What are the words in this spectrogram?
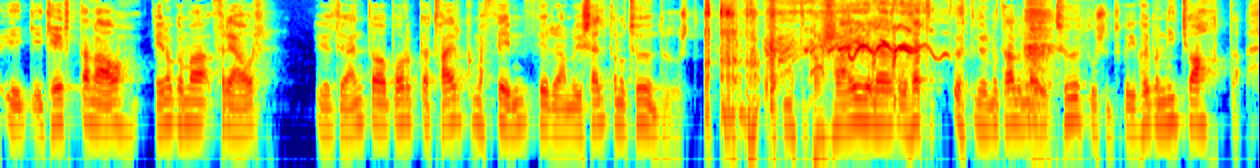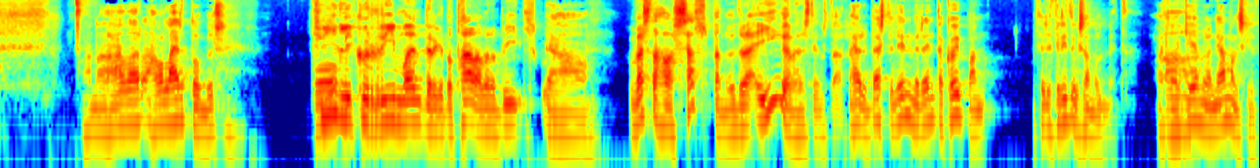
ég, ég keift hann á 1,3 ár ég held ég að enda á að borga 2,5 fyrir hann og ég seldi hann á 200.000 þetta er bara hræðilega og þetta, þetta við erum að tala um árið 2000 sko, ég kaupa 98 þannig að það var, var lærdómur. Því líkur rýmændir ekki að tala um hennar bíl sko. já, Vest að hafa seltan þetta er að eiga hann helst einhvers staðar. það eru besti vinnum við reynda að kaupa hann fyrir þrítugsamálum mitt. Og ætlaði að gefa mér hann í ammæliskeitt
